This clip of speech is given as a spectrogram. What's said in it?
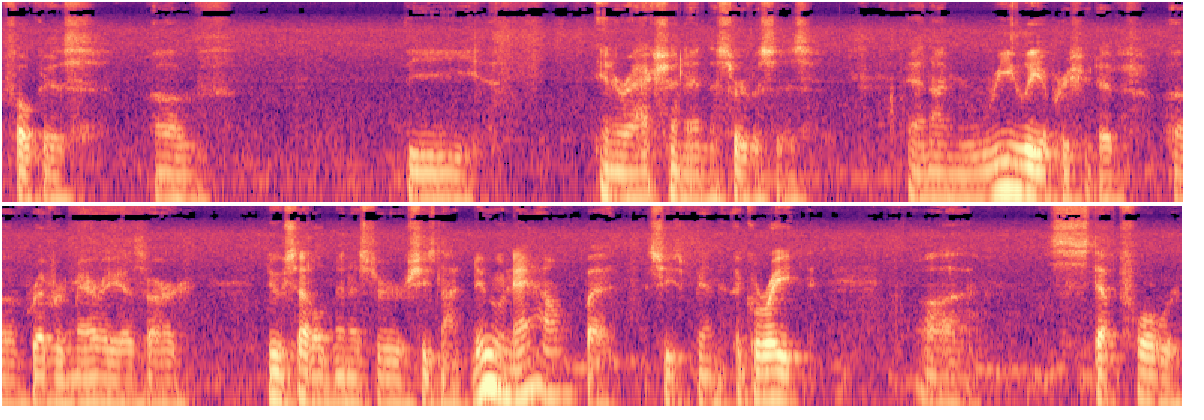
focus of the interaction and the services. And I'm really appreciative of Reverend Mary as our new settled minister. She's not new now, but she's been a great uh, step forward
